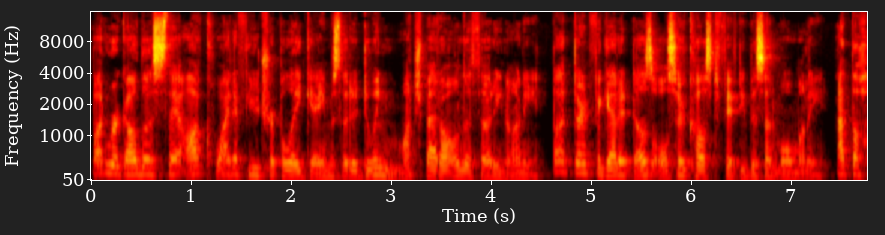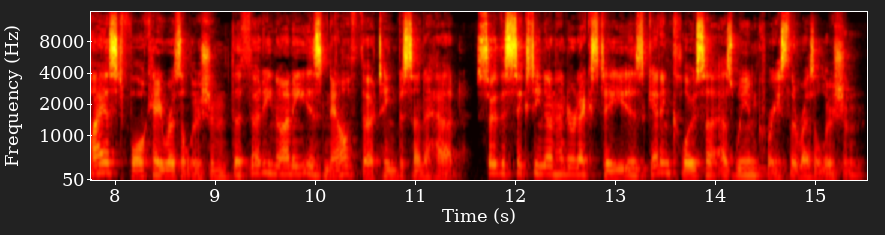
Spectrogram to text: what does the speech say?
But regardless, there are quite a few AAA games that are doing much better on the 3090. But don't forget it does also cost 50% more money. At the highest 4K resolution, the 3090 is now 13% ahead, so the 6900 XT is getting closer as we increase the resolution.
